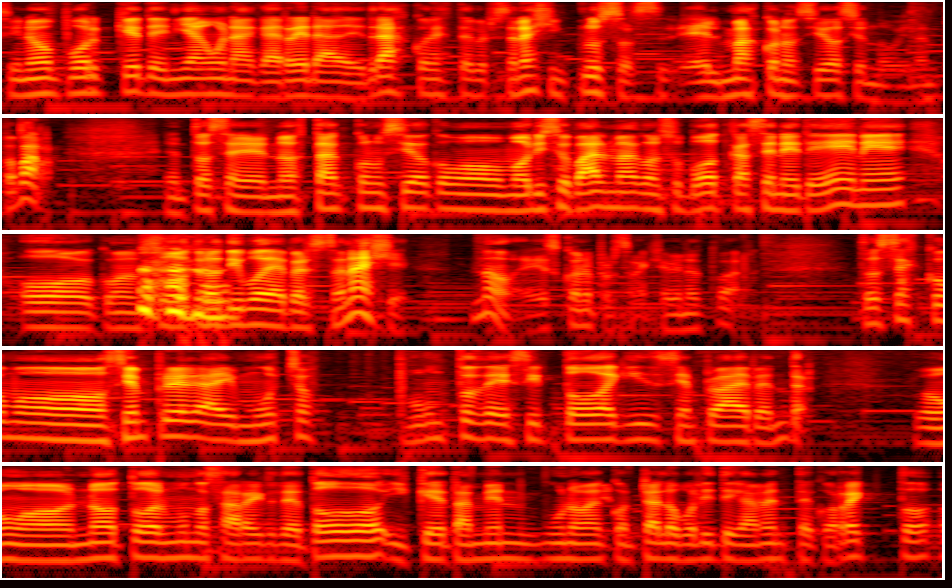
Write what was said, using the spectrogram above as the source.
sino porque tenía una carrera detrás con este personaje, incluso el más conocido siendo William Parra. Entonces no es tan conocido como Mauricio Palma con su podcast NTN o con su otro tipo de personaje. No, es con el personaje de William. Entonces como siempre hay muchos puntos de decir todo aquí siempre va a depender. Como no todo el mundo se va a reír de todo y que también uno va a encontrar lo políticamente correcto.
